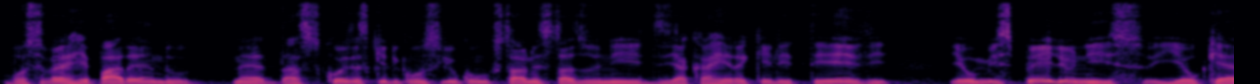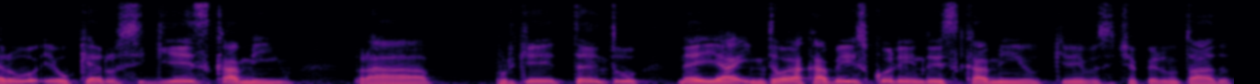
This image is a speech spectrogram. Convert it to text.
você vai reparando né, das coisas que ele conseguiu conquistar nos Estados Unidos e a carreira que ele teve, eu me espelho nisso e eu quero, eu quero seguir esse caminho para porque tanto, né, a, então eu acabei escolhendo esse caminho, que nem você tinha perguntado,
